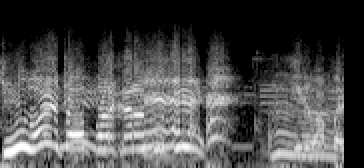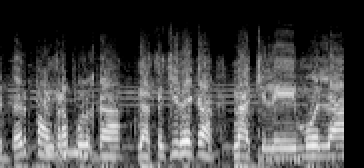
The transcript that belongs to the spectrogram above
ती होय हिरवा परकर पांढरा पुलका नाचायची नाही का? नाचले मोला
